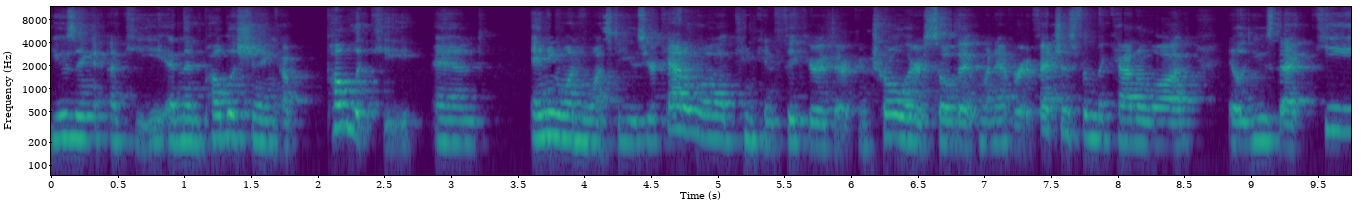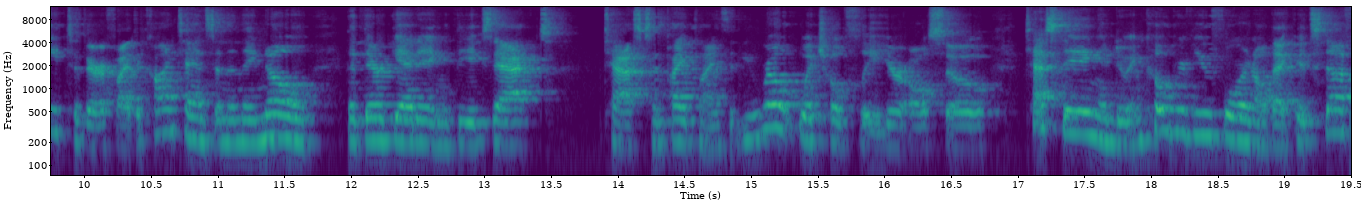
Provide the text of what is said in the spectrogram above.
using a key and then publishing a public key. And anyone who wants to use your catalog can configure their controller so that whenever it fetches from the catalog, it'll use that key to verify the contents. And then they know that they're getting the exact tasks and pipelines that you wrote, which hopefully you're also testing and doing code review for and all that good stuff.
